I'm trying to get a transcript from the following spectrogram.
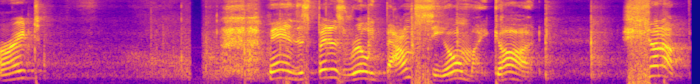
all right? Man, this bed is really bouncy. Oh my god. Shut up.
